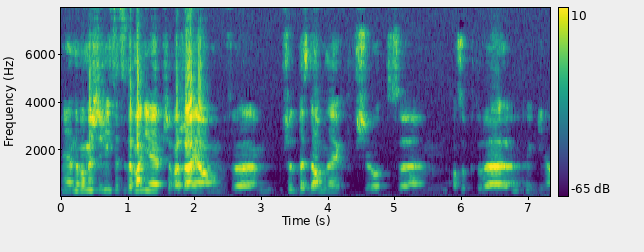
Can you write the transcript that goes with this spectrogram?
No bo mężczyźni zdecydowanie przeważają w, wśród bezdomnych, wśród osób, które giną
